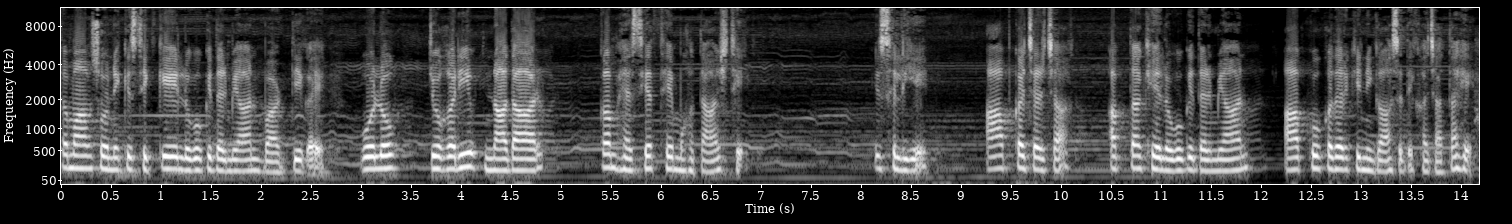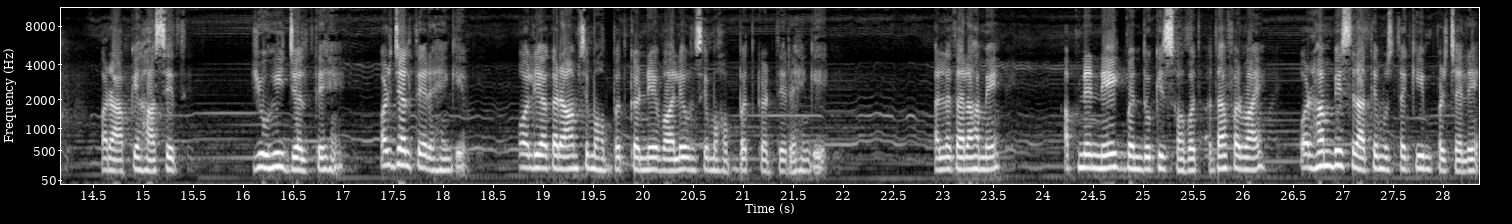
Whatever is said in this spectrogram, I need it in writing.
तमाम सोने के सिक्के लोगों के दरमियान बांट दिए गए। वो लोग जो गरीब, नादार, कम हैसियत थे, मोहताज थे। इसलिए आपका चर्चा अब तक है लोगों के दरमियान आपको कदर की निगाह से देखा जाता है और आपके हासिद यूँ ही जलते हैं और जलते रहेंगे। औलिया कराम से मोहब्बत करने वाले उनसे मोहब्बत करते रहेंगे। अल्लाह ताला हमें अपने नेक बंदों की सोहबत अदा फरमाए और हम भी सरात मुस्तकीम पर चलें।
